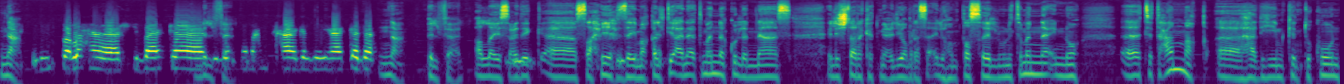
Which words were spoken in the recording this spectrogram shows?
نعم إذا صلح اشتباكات بالفعل. حاجة زي هكذا نعم بالفعل. الله يسعدك. آه صحيح زي ما قلتي أنا أتمنى كل الناس اللي اشتركت معي اليوم رسائلهم تصل ونتمنى أنه آه تتعمق آه هذه يمكن تكون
